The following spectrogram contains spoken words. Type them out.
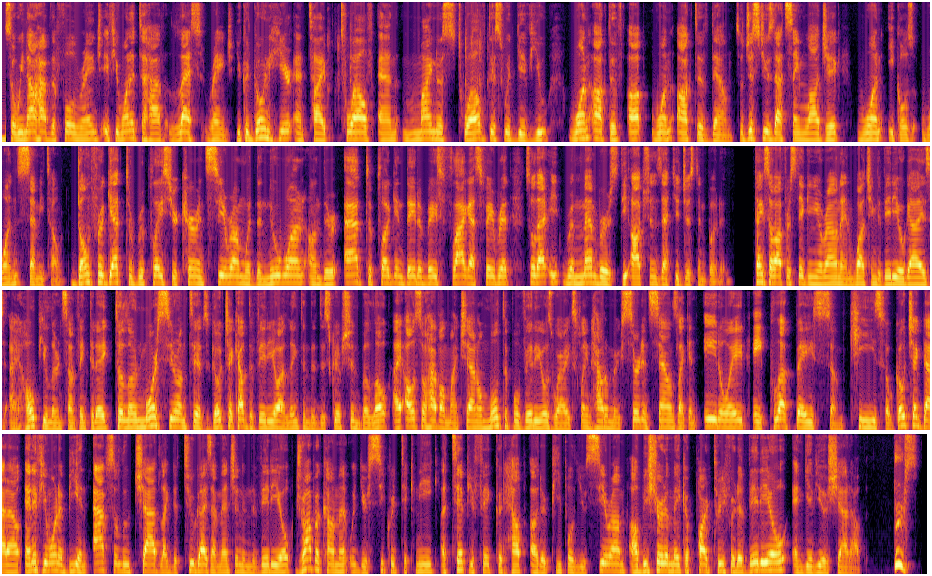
So we now have the full range. If you wanted to have less range, you could go in here and type 12 and minus 12. This would give you one octave up, one octave down. So just use that same logic. 1 equals 1 semitone. Don't forget to replace your current serum with the new one under add to plugin database flag as favorite so that it remembers the options that you just inputted. Thanks a lot for sticking around and watching the video guys. I hope you learned something today. To learn more serum tips, go check out the video I linked in the description below. I also have on my channel multiple videos where I explain how to make certain sounds like an 808, a pluck bass, some keys, so go check that out. And if you want to be an absolute Chad like the two guys I mentioned in the video, drop a comment with your secret technique, a tip you think could help other people use serum. I'll be sure to make a part 3 for the video and give you a shout out. Peace.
